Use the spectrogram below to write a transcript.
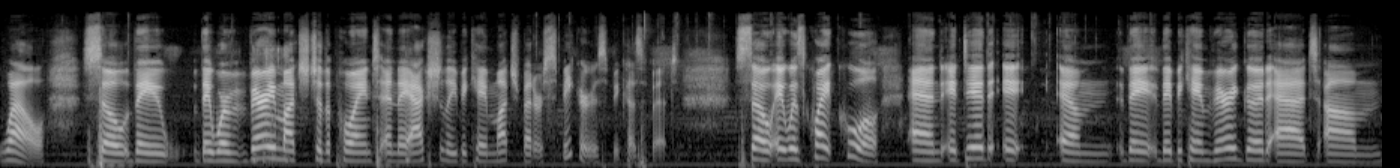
well. So they they were very much to the point and they actually became much better speakers because of it. So it was quite cool and it did it um, they they became very good at um,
